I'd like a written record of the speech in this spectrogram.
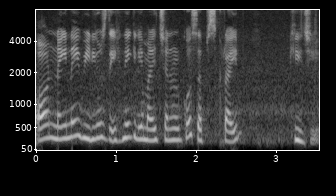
और नई नई वीडियोस देखने के लिए हमारे चैनल को सब्सक्राइब कीजिए।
